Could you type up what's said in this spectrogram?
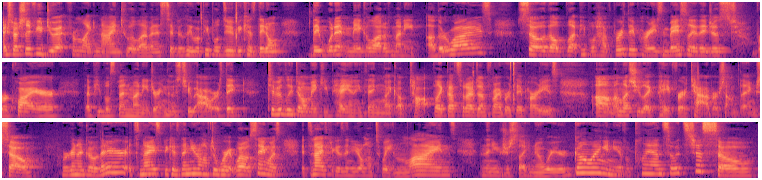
especially if you do it from like 9 to 11 is typically what people do because they don't, they wouldn't make a lot of money otherwise. So they'll let people have birthday parties, and basically they just require that people spend money during those two hours. They typically don't make you pay anything like up top. Like that's what I've done for my birthday parties, um, unless you like pay for a tab or something. So we're gonna go there. It's nice because then you don't have to worry. What I was saying was, it's nice because then you don't have to wait in lines and then you just like know where you're going and you have a plan. So it's just so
